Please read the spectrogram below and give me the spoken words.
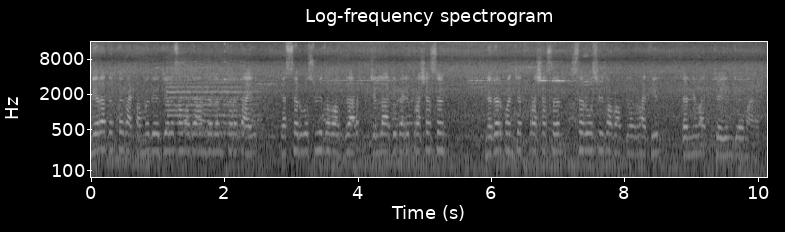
मेरा दत्त घाटामध्ये जलसमाज आंदोलन करत आहे. या सर्व सुई जबाबदार जिल्हाधिकारी प्रशासन नगरपंचायत प्रशासन सर्व सुई जबाबदार राहतील. धन्यवाद. जय हिंद जय महाराष्ट्र.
